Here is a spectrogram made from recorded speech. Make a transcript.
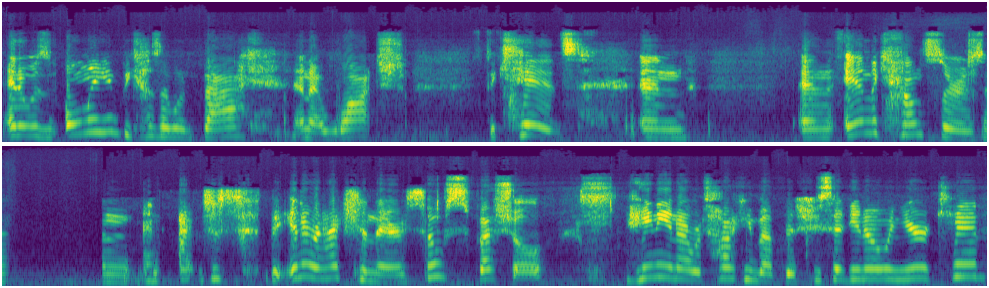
And it was only because I went back and I watched the kids and and and the counselors and, and just the interaction there is so special. Haney and I were talking about this. She said, you know, when you're a kid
